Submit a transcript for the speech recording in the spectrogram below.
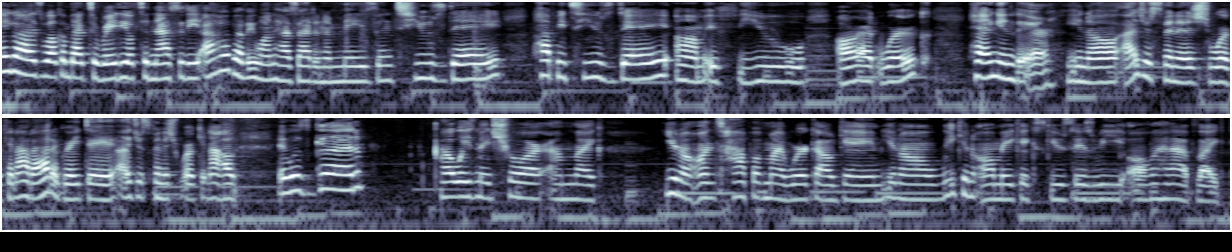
Hey guys, welcome back to Radio Tenacity. I hope everyone has had an amazing Tuesday. Happy Tuesday. Um, if you are at work, hang in there. You know, I just finished working out. I had a great day. I just finished working out. It was good. I always make sure I'm like, you know, on top of my workout game. You know, we can all make excuses. We all have like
